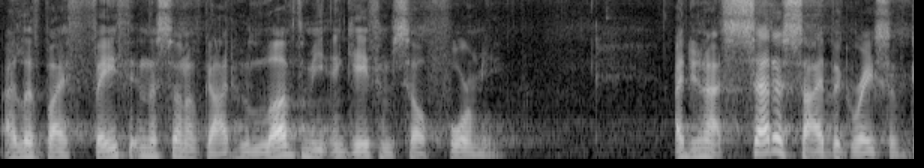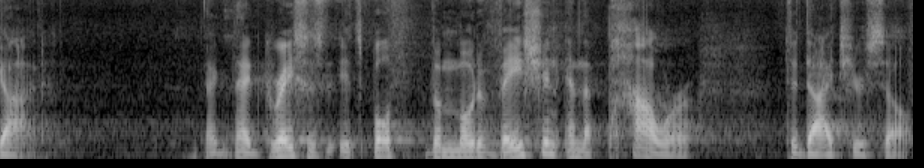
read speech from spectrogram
I live by faith in the Son of God who loved me and gave himself for me. I do not set aside the grace of God. That, that grace is it's both the motivation and the power to die to yourself.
